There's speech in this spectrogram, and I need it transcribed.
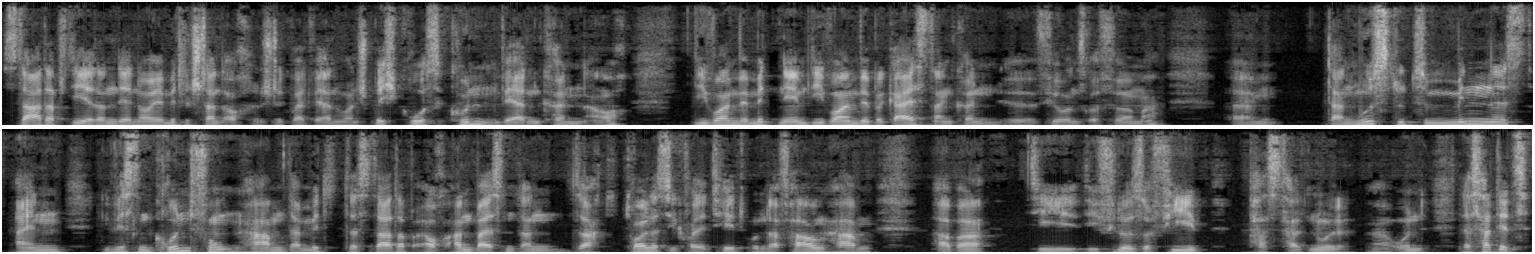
Startups, die ja dann der neue Mittelstand auch ein Stück weit werden wollen, sprich große Kunden werden können auch, die wollen wir mitnehmen, die wollen wir begeistern können äh, für unsere Firma. Ähm, dann musst du zumindest einen gewissen Grundfunken haben, damit das Startup auch anbeißt und dann sagt, toll, dass sie Qualität und Erfahrung haben, aber die, die Philosophie passt halt null. Ja. Und das hat jetzt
